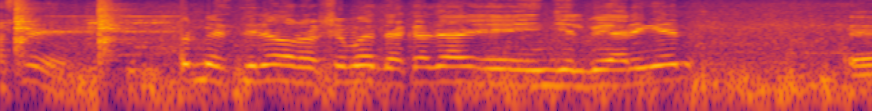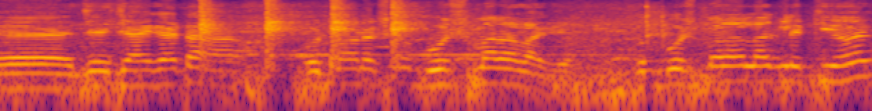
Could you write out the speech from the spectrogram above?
আছে মিস্ত্রিরা অনেক সময় দেখা যায় এই ইঞ্জিন বিয়ারিংয়ের যে জায়গাটা, ওটা অনেক সময় বুশ মারা লাগে। তো বুশ মারা লাগলে কি হয়?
